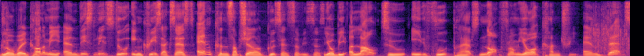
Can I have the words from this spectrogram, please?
global economy, and this leads to increased access and consumption of goods and services. You'll be allowed to eat food perhaps not from your country, and that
